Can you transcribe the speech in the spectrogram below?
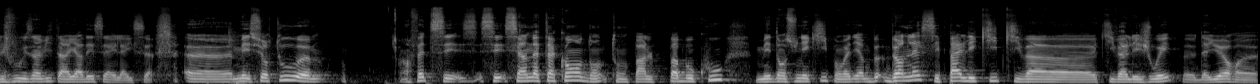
Je vous invite à regarder ses highlights. Mais surtout. En fait, c'est- un attaquant dont on parle pas beaucoup, mais dans une équipe, on va dire, Bu- Burnley, c'est pas l'équipe qui va qui va les jouer. Euh, D'ailleurs, euh,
